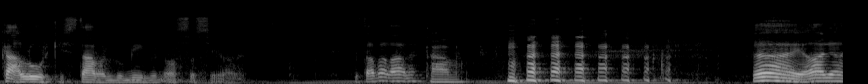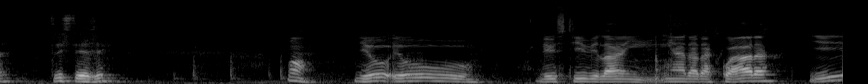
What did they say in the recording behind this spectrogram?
calor que estava no domingo, nossa senhora. Você estava lá, né? Tava. Ai, olha, tristeza, hein? Bom, eu, eu, eu estive lá em, em Araraquara e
